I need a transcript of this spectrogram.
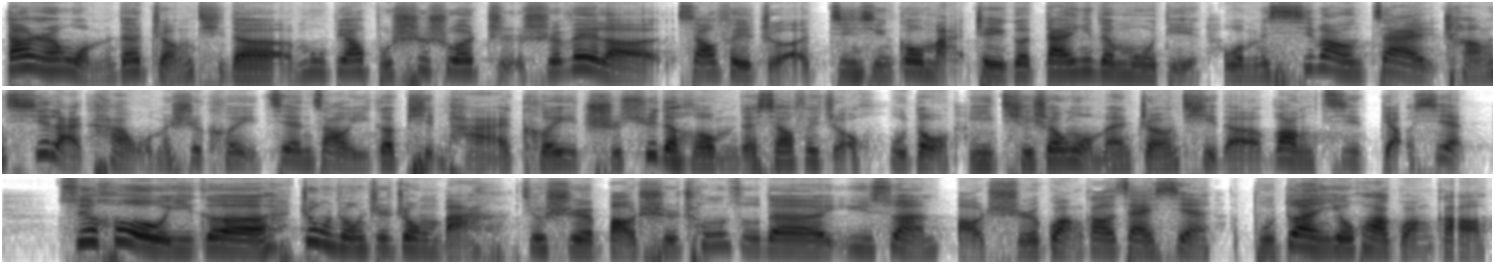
当然，我们的整体的目标不是说只是为了消费者进行购买这一个单一的目的，我们希望在长期来看，我们是可以建造一个品牌，可以持续的和我们的消费者互动，以提升我们整体的旺季表现。最后一个重中之重吧，就是保持充足的预算，保持广告在线，不断优化广告，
